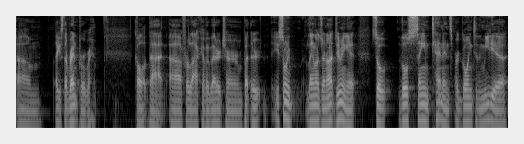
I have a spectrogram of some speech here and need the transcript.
um, I guess the rent program, call it that, uh, for lack of a better term. But there, so many landlords are not doing it. So those same tenants are going to the media,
